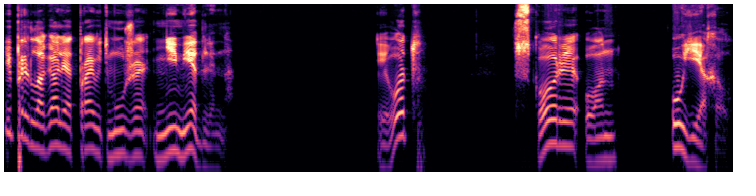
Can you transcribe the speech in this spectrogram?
и предлагали отправить мужа немедленно. И вот вскоре он уехал.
